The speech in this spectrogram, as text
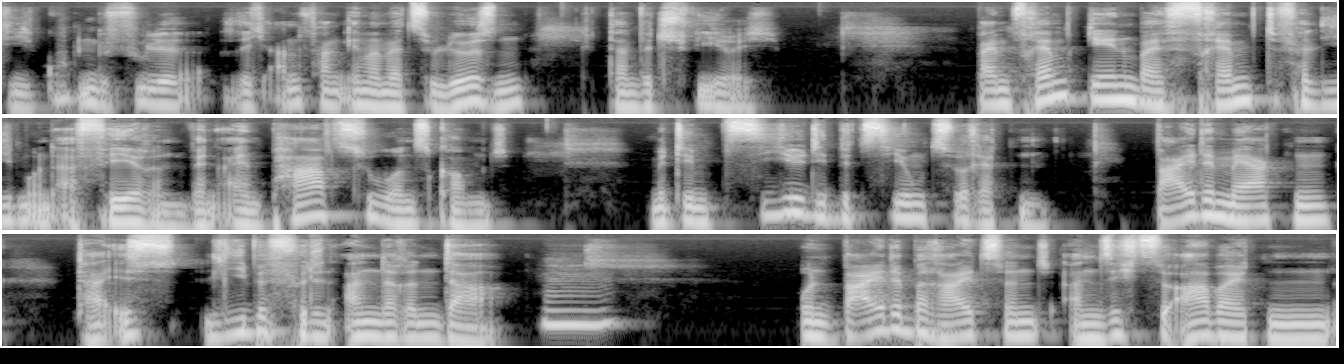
die guten Gefühle sich anfangen immer mehr zu lösen, dann wird schwierig. Beim Fremdgehen, bei Fremdverlieben und Affären, wenn ein Paar zu uns kommt mit dem Ziel, die Beziehung zu retten. Beide merken, da ist Liebe für den anderen da. Mhm. Und beide bereit sind, an sich zu arbeiten,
